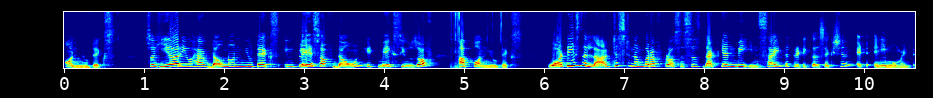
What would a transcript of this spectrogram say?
on mutex. So here you have down on mutex in place of down it makes use of up on mutex what is the largest number of processes that can be inside the critical section at any moment.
